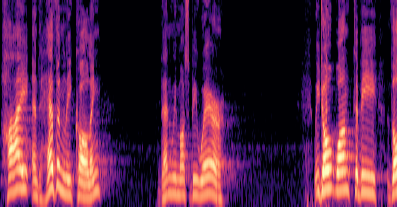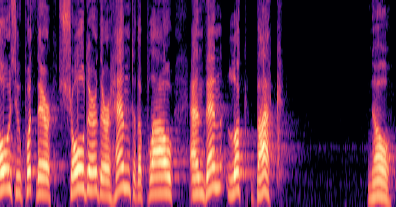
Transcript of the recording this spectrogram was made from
high and heavenly calling, then we must beware. We don't want to be those who put their shoulder, their hand to the plow, and then look back. No,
